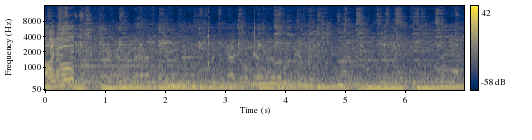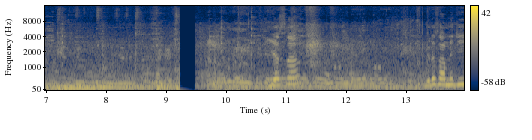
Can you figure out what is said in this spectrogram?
आजो। यस सर मेरे सामने जी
